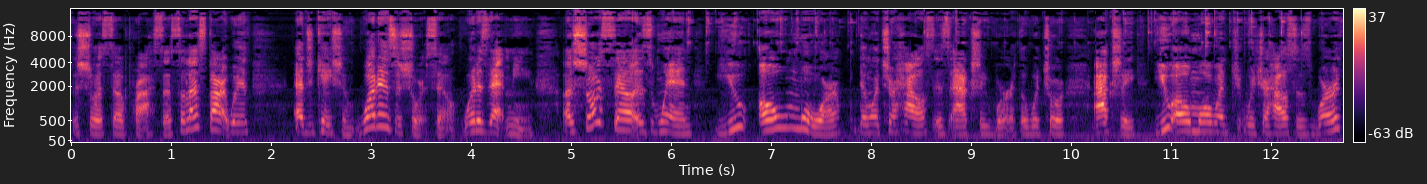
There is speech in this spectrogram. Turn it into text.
the short sale process. So let's start with education. What is a short sale? What does that mean? A short sale is when you owe more than what your house is actually worth or what your actually you owe more than what your house is worth.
